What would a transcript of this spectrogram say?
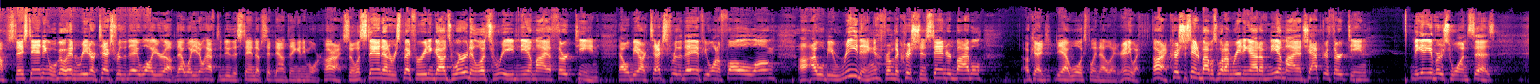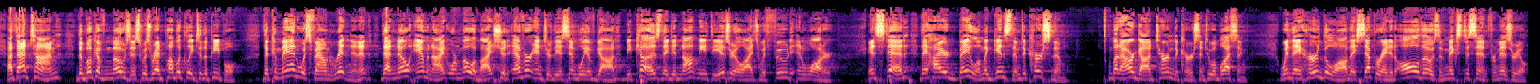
Now, stay standing, and we'll go ahead and read our text for the day while you're up. That way, you don't have to do this stand up, sit down thing anymore. All right, so let's stand out of respect for reading God's word, and let's read Nehemiah 13. That will be our text for the day. If you want to follow along, uh, I will be reading from the Christian Standard Bible. Okay, yeah, we'll explain that later. Anyway, all right, Christian Standard Bible is what I'm reading out of. Nehemiah chapter 13, beginning of verse 1 says, At that time, the book of Moses was read publicly to the people. The command was found written in it that no Ammonite or Moabite should ever enter the assembly of God because they did not meet the Israelites with food and water. Instead, they hired Balaam against them to curse them. But our God turned the curse into a blessing. When they heard the law, they separated all those of mixed descent from Israel.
